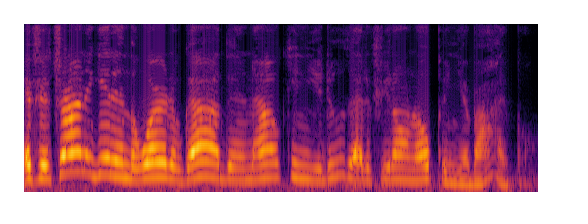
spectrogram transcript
If you're trying to get in the Word of God, then how can you do that if you don't open your Bible?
